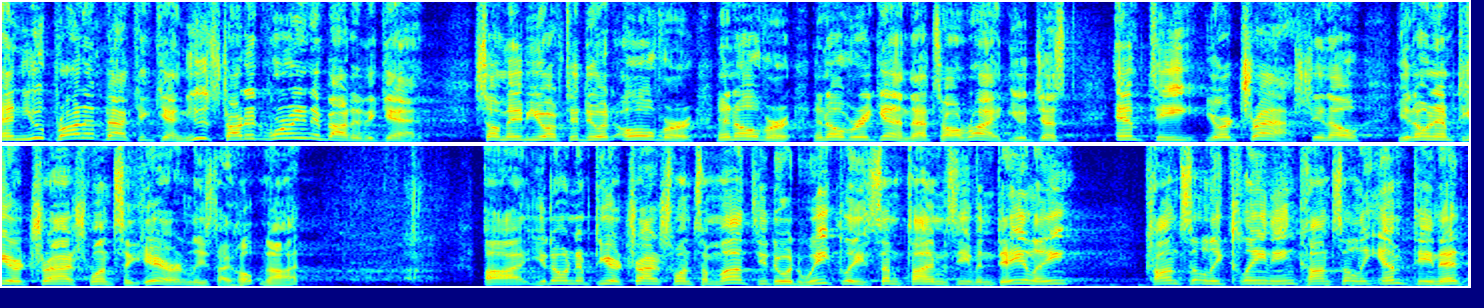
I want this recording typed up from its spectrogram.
And you brought it back again. You started worrying about it again. So maybe you have to do it over and over and over again. That's all right. You just empty your trash. You know, you don't empty your trash once a year, at least I hope not. Uh, you don't empty your trash once a month, you do it weekly, sometimes even daily, constantly cleaning, constantly emptying it.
